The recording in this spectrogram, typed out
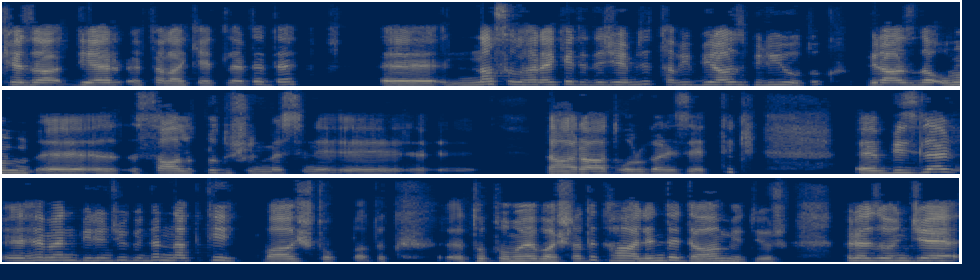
keza diğer felaketlerde de nasıl hareket edeceğimizi tabii biraz biliyorduk. Biraz da onun sağlıklı düşünmesini daha rahat organize ettik. E, bizler e, hemen birinci günden nakdi bağış topladık. E, toplamaya başladık. Halinde devam ediyor. Biraz önce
